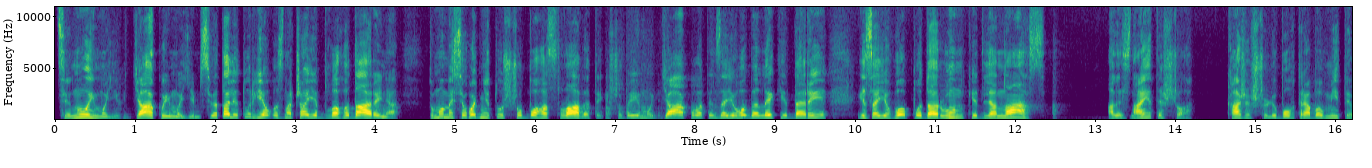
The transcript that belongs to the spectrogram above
Цінуймо їх, дякуймо їм. Свята літургія означає благодарення. Тому ми сьогодні тут, щоб Бога славити і щоб йому дякувати за його великі дари і за його подарунки для нас. Але знаєте що? Каже, що любов треба вміти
